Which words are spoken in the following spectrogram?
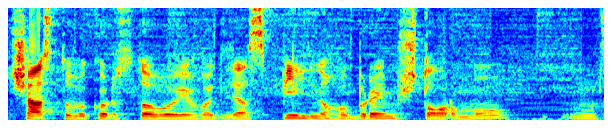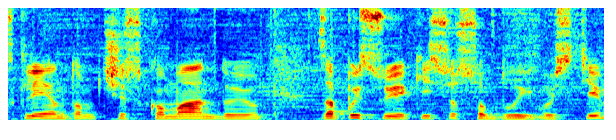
часто використовую його для спільного брейншторму з клієнтом чи з командою, записую якісь особливості,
